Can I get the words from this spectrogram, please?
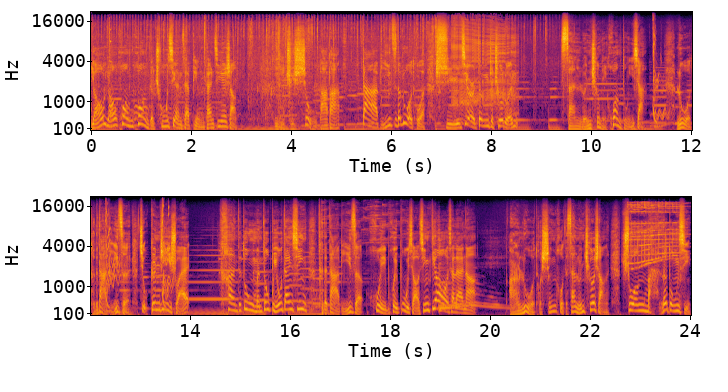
摇摇晃晃地出现在饼干街上，一只瘦巴巴、大鼻子的骆驼使劲儿蹬着车轮，三轮车每晃动一下，骆驼的大鼻子就跟着一甩，看得动物们都不由担心它的大鼻子会不会不小心掉下来呢。而骆驼身后的三轮车上装满了东西。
